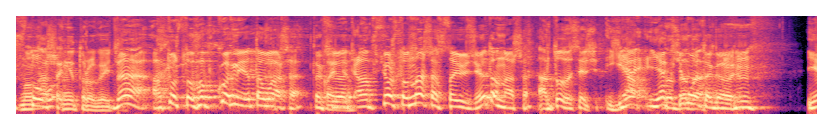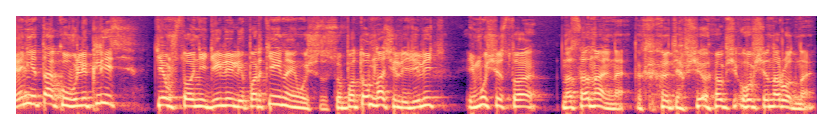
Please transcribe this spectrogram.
что? Но наше не трогайте. Да, а то, что в обкоме, это ваше. Так сказать. А все, что наше в Союзе, это наше. Антон Васильевич, я... Я, я к чему да, это да. говорю? Угу. И они так увлеклись тем, что они делили партийное имущество, что потом начали делить имущество национальное, так сказать, обще, обще, общенародное.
